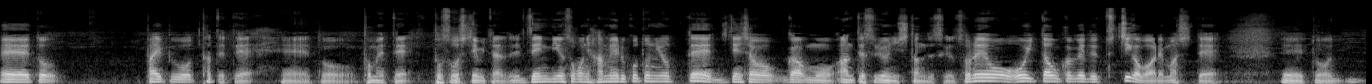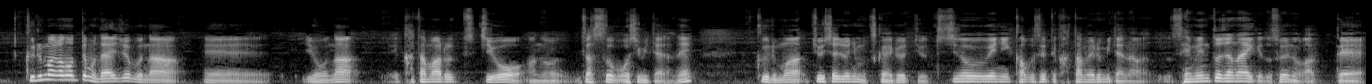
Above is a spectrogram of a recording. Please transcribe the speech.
えっ、と、パイプを立てて、えっ、と、止めて塗装してみたいな。ので、前輪をそこにはめることによって、自転車がもう安定するようにしたんですけど、それを置いたおかげで土が割れまして、えっ、と、車が乗っても大丈夫な、えーような固まる土を、あの、雑草防止みたいなね、車、駐車場にも使えるっていう土の上に被せて固めるみたいな、セメントじゃないけどそういうのがあって、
